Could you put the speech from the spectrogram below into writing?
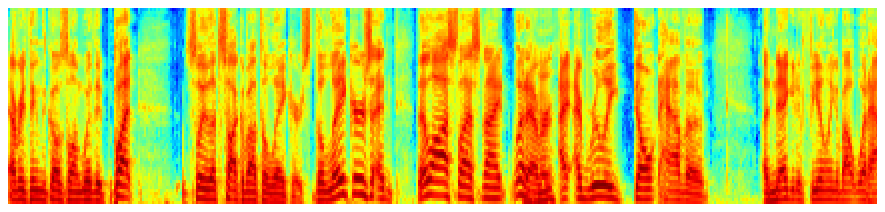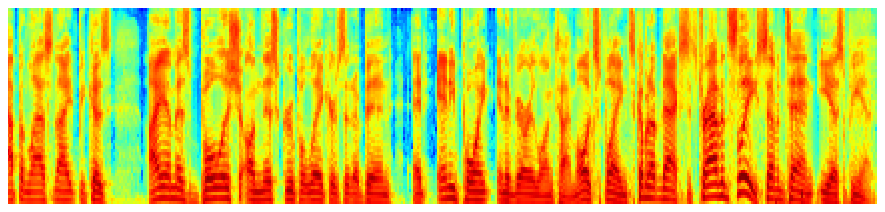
everything that goes along with it. But Slee, let's talk about the Lakers. The Lakers, and they lost last night. Whatever. Mm-hmm. I, I really don't have a a negative feeling about what happened last night because I am as bullish on this group of Lakers that I've been at any point in a very long time. I'll explain. It's coming up next. It's Travis Lee, E 710 ESPN.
